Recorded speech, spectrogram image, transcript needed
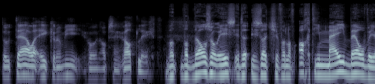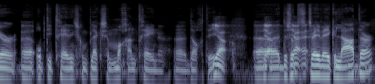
totale economie gewoon op zijn gat ligt. Wat, wat wel zo is, is dat je vanaf 18 mei wel weer uh, op die trainingscomplexen mag gaan trainen, uh, dacht ik. Ja. Ja. Dus dat Ja, is twee weken later.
